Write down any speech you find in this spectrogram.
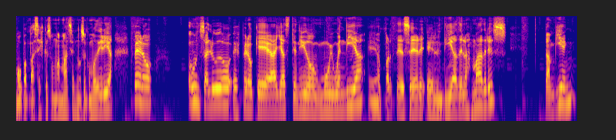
O papaces que son mamaces, no sé cómo diría, pero... Un saludo, espero que hayas tenido un muy buen día, aparte de ser el Día de las Madres. También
